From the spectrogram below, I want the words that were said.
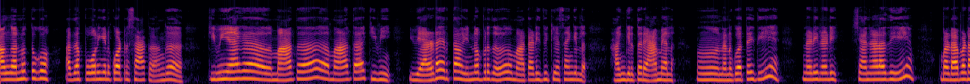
ಹಂಗನ್ನು ತಗೋ, ಅದ ಫೋನ್ಗಿನ ಕೊಟ್ರೆ ಸಾಕು, ಹಂಗೆ. ಕಿವಿಯಾಗ ಮಾತ ಮಾತ, ಕಿವಿ ಇವೆರಡೇ ಇರ್ತಾವ ಇನ್ನೊಬ್ರದ್ದು ಮಾತಾಡಿದ್ದು ಕೇಸಂಗಿಲ್ಲ ಹಂಗಿರ್ತಾರೆ ಆಮೇಲೆ ಹ್ಞೂ ನನಗೆ ಗೊತ್ತೈತಿ, ನಡಿ ನಡಿ ಶಾನ್ಯಾಳದಿ ಬಡ ಬಡ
